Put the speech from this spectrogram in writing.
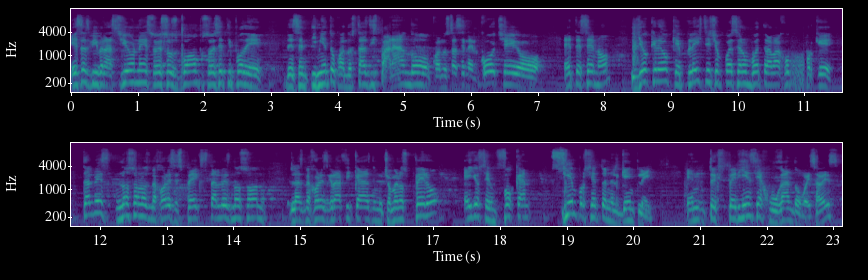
esas vibraciones o esos bumps o ese tipo de, de sentimiento cuando estás disparando, o cuando estás en el coche o etc., ¿no? Y yo creo que PlayStation puede hacer un buen trabajo porque tal vez no son los mejores specs, tal vez no son las mejores gráficas, ni mucho menos, pero ellos se enfocan 100% en el gameplay, en tu experiencia jugando, güey, ¿sabes?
